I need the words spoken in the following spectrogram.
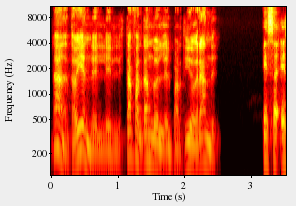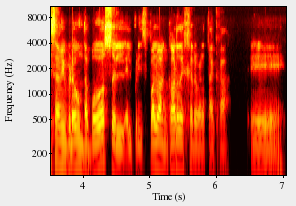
nada, está bien, le, está faltando el, partido grande. Esa, esa, es mi pregunta, pues vos el, el principal bancador de Herbert acá. Eh,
